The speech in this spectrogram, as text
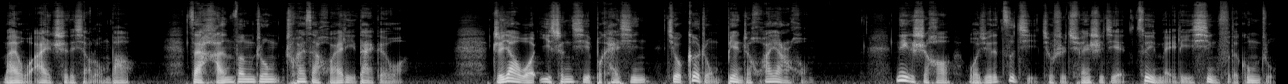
买我爱吃的小笼包，在寒风中揣在怀里带给我。只要我一生气不开心，就各种变着花样哄。那个时候，我觉得自己就是全世界最美丽幸福的公主。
